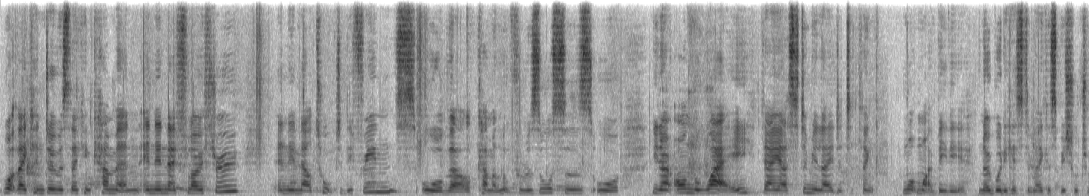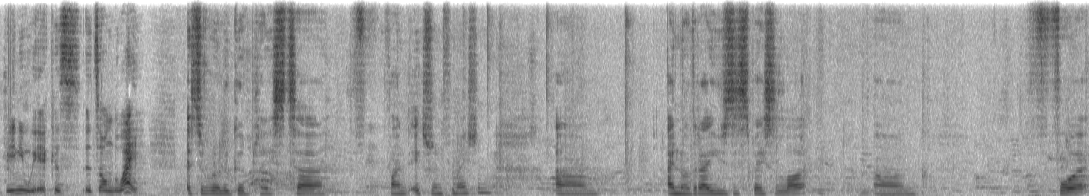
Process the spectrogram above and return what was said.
what they can do is they can come in and then they flow through and then they'll talk to their friends or they'll come and look for resources or you know on the way they are stimulated to think what might be there. Nobody has to make a special trip anywhere because it's on the way. It's a really good place to find extra information. Um, I know that I use this space a lot um, for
